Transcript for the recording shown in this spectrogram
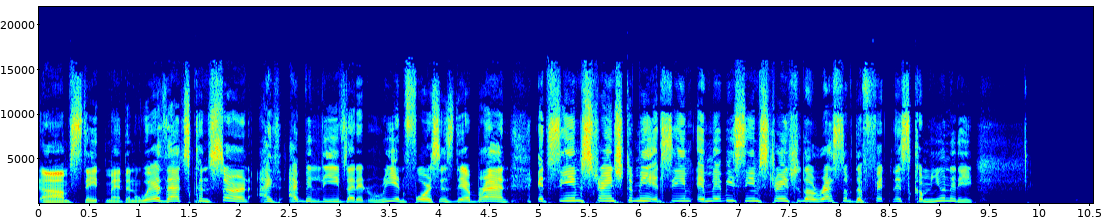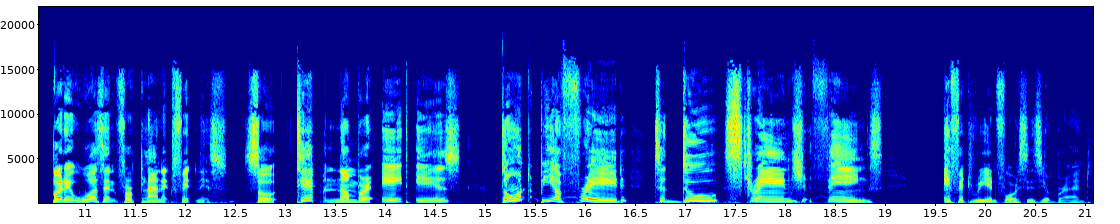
um, statement and where that's concerned i i believe that it reinforces their brand it seems strange to me it seems it maybe seems strange to the rest of the fitness community but it wasn't for Planet Fitness. So, tip number eight is don't be afraid to do strange things if it reinforces your brand.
